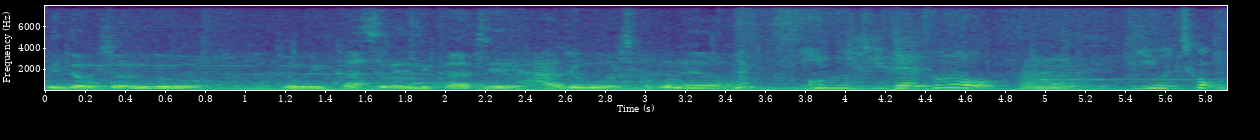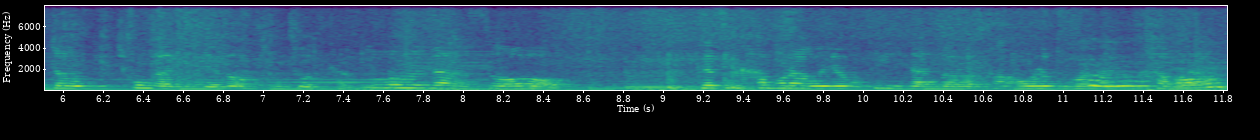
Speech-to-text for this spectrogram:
인덕션도 저기 가스레인지까지 아주 뭐 최고네요. 이웃 집에도 이웃 총, 저기 총각인데도 엄청 좋다고. 돈을 안 써. 그래서 가보라고 이제부터 이장 넣어서 어느 두번 가보라고.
